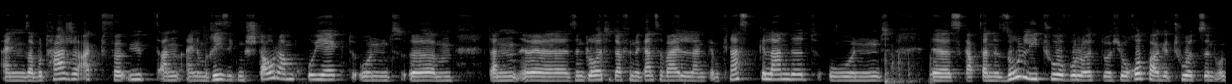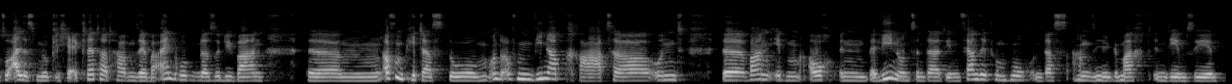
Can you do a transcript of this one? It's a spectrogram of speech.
einen Sabotageakt verübt an einem riesigen Staudammprojekt und ähm, dann äh, sind Leute dafür eine ganze Weile lang im Knast gelandet und äh, es gab dann eine Soli-Tour, wo Leute durch Europa getourt sind und so alles Mögliche erklettert haben, sehr beeindruckend. Also die waren ähm, auf dem Petersdom und auf dem Wiener Prater und äh, waren eben auch in Berlin und sind da den Fernsehturm hoch und das haben sie gemacht, indem sie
